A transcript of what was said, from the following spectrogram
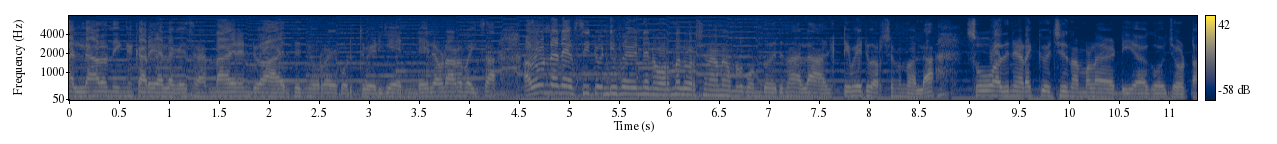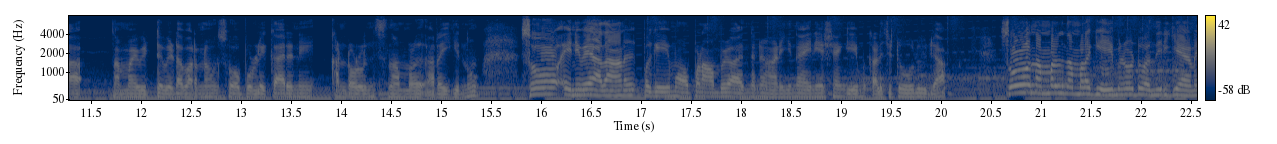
അല്ലാതെ നിങ്ങൾക്ക് അറിയാമല്ലോ കേസ് രണ്ടായിരം രൂപ ആയിരത്തി അഞ്ഞൂറ് രൂപ കൊടുത്ത് മേടിക്കുക. എന്റെ അവിടെയാണ് പൈസ. അതുകൊണ്ട് തന്നെ എഫ് സി ട്വന്റി ഫൈവിന്റെ നോർമൽ വെർഷനാണ് നമ്മൾ കൊണ്ടുവരുന്നത്. അല്ല അൾട്ടിമേറ്റ് വെർഷനൊന്നും അല്ല. സോ അതിനിടയ്ക്ക് വെച്ച് നമ്മൾ ഡിയാഗോ ജോട്ട നമ്മെ വിട്ട് വിട പറഞ്ഞു. സോ പുള്ളിക്കാരന് കണ്ട്രോളൻസ് നമ്മൾ അറിയിക്കുന്നു. സോ എനിവേ അതാണ് ഇപ്പോൾ ഗെയിം ഓപ്പൺ ആകുമ്പോഴും ആദ്യം തന്നെ കാണിക്കുന്നത്. അതിന് ശേഷം ഗെയിം കളിച്ചിട്ട് പോലുമില്ല സോ നമ്മൾ നമ്മളെ ഗെയിമിലോട്ട് വന്നിരിക്കുകയാണ്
